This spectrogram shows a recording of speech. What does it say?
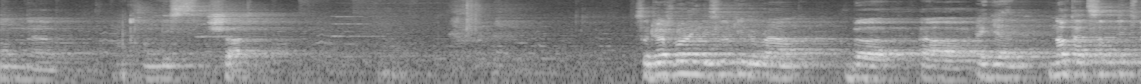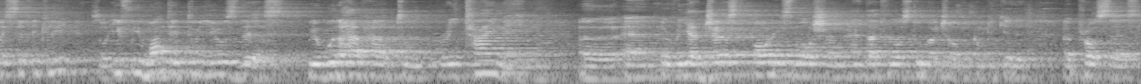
on, uh, on this shot. So Josh Brolin is looking around, but uh, again, not at something specifically. So if we wanted to use this, we would have had to retime uh, and readjust all his motion, and that was too much of a complicated uh, process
